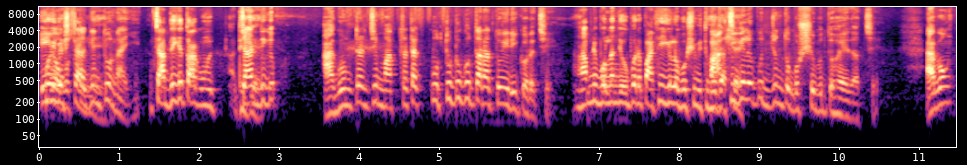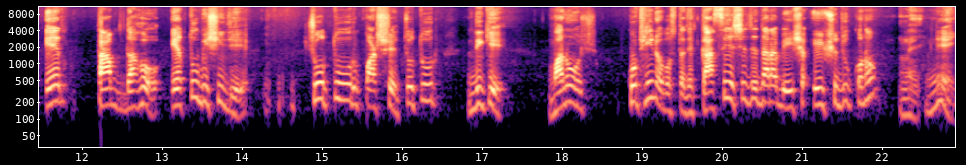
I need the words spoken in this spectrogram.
এই অবস্থা কিন্তু নাই। চারদিকে তো আগুন চারদিকে আগুনটার যে মাত্রাটা কতটুকু তারা তৈরি করেছে। আপনি বললেন যে উপরে পাখিগুলো বসীভূত হয়ে পাখি যাচ্ছে। গেলে পর্যন্ত বস্মীভূত হয়ে যাচ্ছে। এবং এর তাপদাহ এত বেশি যে চতুর পার্শ্বে চতুর দিকে মানুষ কঠিন অবস্থা যে কাছে এসে যে দাঁড়াবে এই এই সুযোগ কোনো নেই। নেই।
